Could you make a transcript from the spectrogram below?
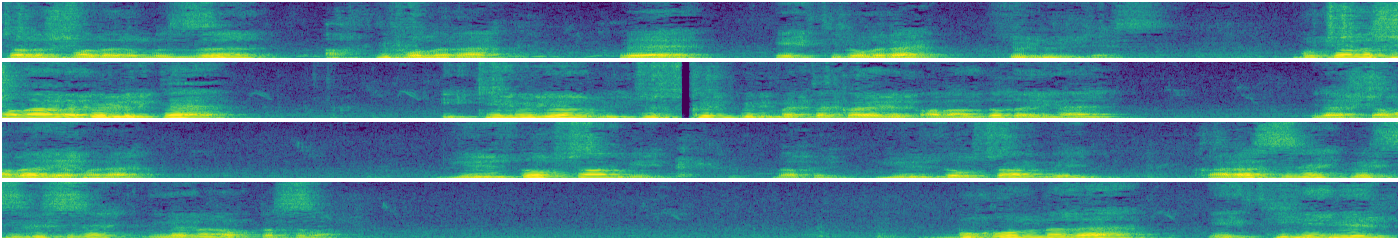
çalışmalarımızı aktif olarak ve etkili olarak sürdüreceğiz. Bu çalışmalarla birlikte 2 milyon 340 bin metrekarelik alanda da yine ilaçlamalar yaparak 190 bin bakın 190 bin kara sinek ve sivrisinek üreme noktası var. Bu konuda da etkili bir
